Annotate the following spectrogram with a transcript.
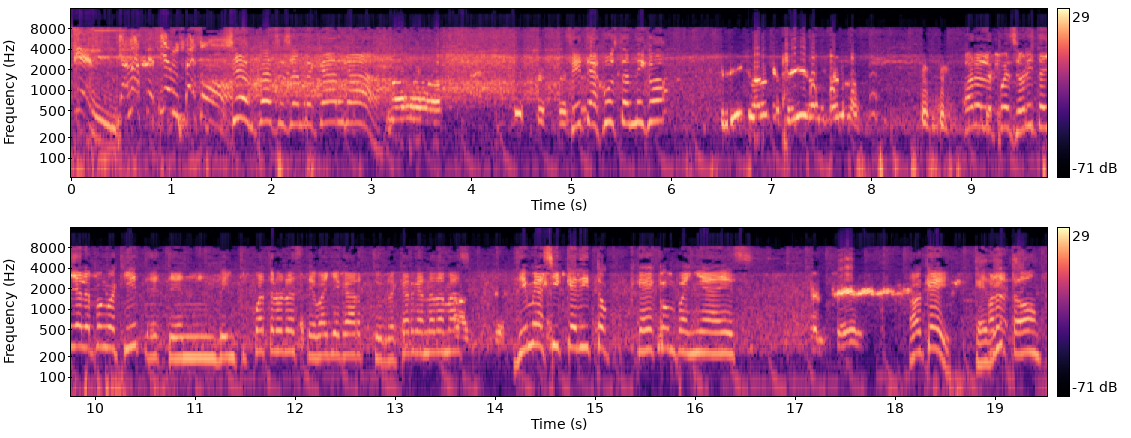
¡Bien! ¡Ganaste 100 pesos! 100 pesos en recarga. No. ¿Sí te ajustan, mijo? Sí, claro que sí, no menos. Órale, pues ahorita ya le pongo aquí. te- te- En 24 horas te va a llegar tu recarga nada más. Dime así, quedito, ¿qué compañía es? El C. Ok. Quedito.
